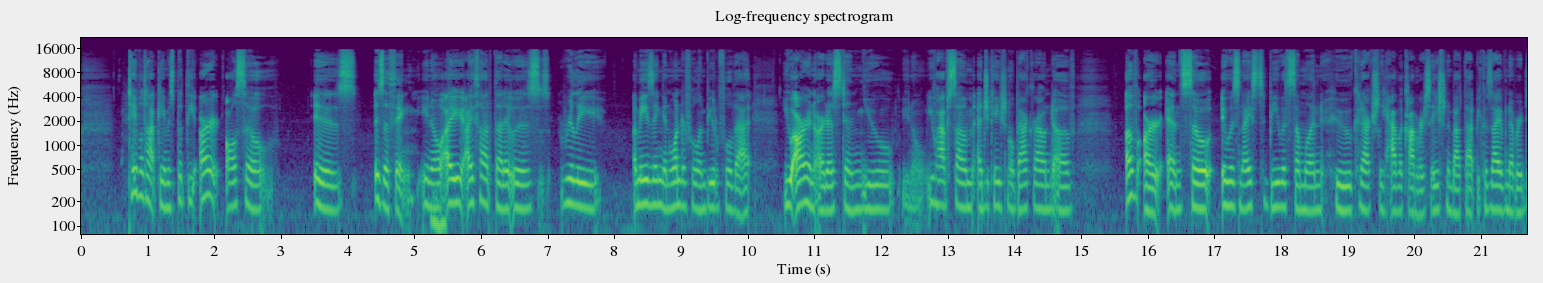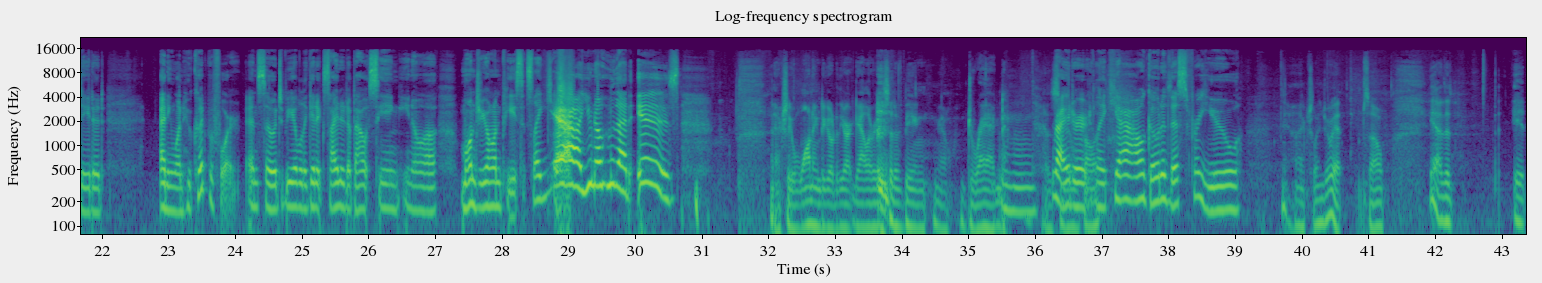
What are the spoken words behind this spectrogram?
tabletop games, but the art also is is a thing. You know, mm-hmm. I I thought that it was really amazing and wonderful and beautiful that you are an artist and you you know you have some educational background of of art and so it was nice to be with someone who could actually have a conversation about that because I have never dated anyone who could before. And so to be able to get excited about seeing, you know, a Mondrian piece, it's like, yeah, you know who that is. and actually wanting to go to the art gallery instead of being you know dragged mm-hmm. some Right. Or like, yeah, I'll go to this for you. yeah I actually enjoy it so yeah the it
